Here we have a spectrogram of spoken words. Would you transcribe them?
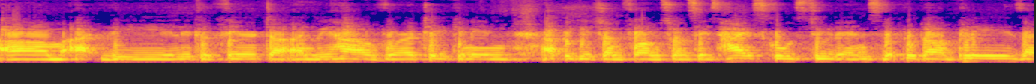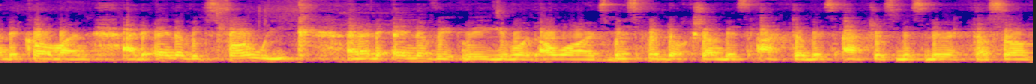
um, at the Little Theatre, and we have we're taking in application forms from says high school students. They put on plays and they come and at the end of it's for a week, and at the end of it we give out awards: best production, best actor, best actress, best director. So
